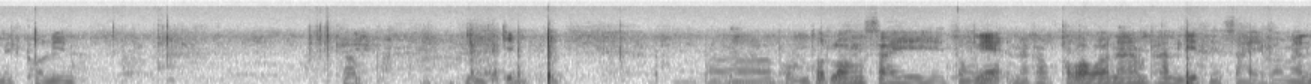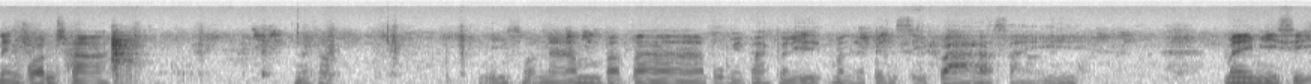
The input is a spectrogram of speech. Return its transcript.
เม็ดคอลิน ครับ มีกลิ่น ผมทดลองใส่ตรงนี้นะครับเขาบอกว่าน้ำพันลิตรใส่ประมาณหนึ่งช้อนชานะครับนี่ส่วนน้ำประปลาภูมิภาคตัวนี้มันจะเป็นสีฟ้าใส ไม่มีสี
